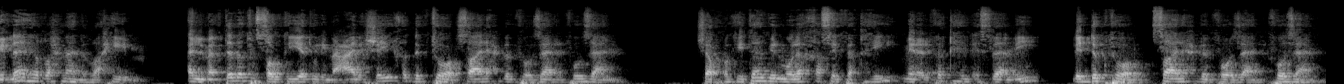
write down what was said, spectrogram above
الله الرحمن الرحيم. المكتبة الصوتية لمعالي الشيخ الدكتور صالح بن فوزان الفوزان. شرح كتاب الملخص الفقهي من الفقه الإسلامي للدكتور صالح بن فوزان الفوزان.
